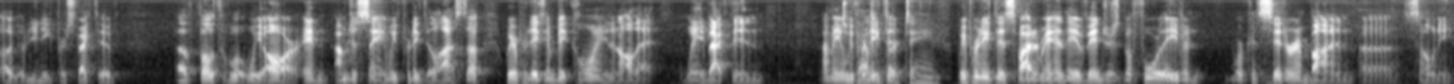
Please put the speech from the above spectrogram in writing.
a unique perspective of both of what we are and I'm just saying we predicted a lot of stuff we were predicting Bitcoin and all that way back then I mean we predicted 2013. we predicted Spider Man and the Avengers before they even were considering buying uh, Sony.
